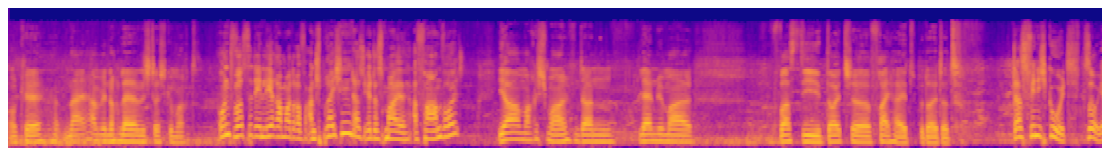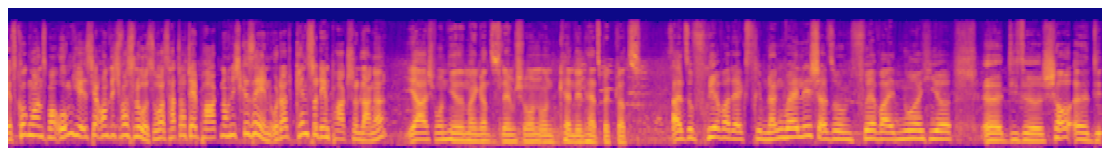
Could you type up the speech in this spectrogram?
Okay. Nein, haben wir noch leider nicht durchgemacht. Und wirst du den Lehrer mal darauf ansprechen, dass ihr das mal erfahren wollt? Ja, mach ich mal. Dann lernen wir mal, was die deutsche Freiheit bedeutet. Das finde ich gut. So, jetzt gucken wir uns mal um. Hier ist ja ordentlich was los. Sowas hat doch der Park noch nicht gesehen, oder? Kennst du den Park schon lange? Ja, ich wohne hier mein ganzes Leben schon und kenne den Herzbergplatz. Also früher war der extrem langweilig. Also früher war nur hier äh, diese Schau äh, die,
